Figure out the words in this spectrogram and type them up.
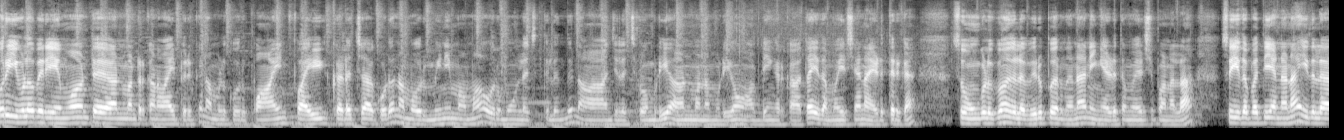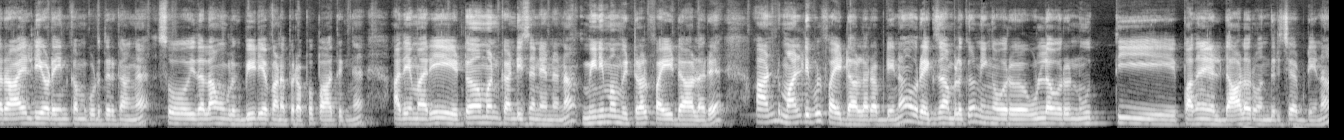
ஒரு இவ்வளோ பெரிய அமௌண்ட் ஏர்ன் பண்ணுறதுக்கான வாய்ப்பு இருக்குது நம்மளுக்கு ஒரு பாயிண்ட் ஃபைவ் கிடைச்சா கூட நம்ம ஒரு மினிமமாக ஒரு மூணு லட்சத்துலேருந்து நான் அஞ்சு லட்ச ரூபா முடியும் ஏர்ன் பண்ண முடியும் அப்படிங்கிறக்காக தான் இதை முயற்சியாக நான் எடுத்திருக்கேன். ஸோ உங்களுக்கும் இதில் விருப்பம் இருந்ததுன்னா நீங்கள் எடுத்து முயற்சி பண்ணலாம். ஸோ இதை பற்றி என்னென்னா இதில் ராயல்ட்டியோட இன்கம் கொடுத்துருக்காங்க. ஸோ இதெல்லாம் உங்களுக்கு பிடிஎஃப் அனுப்புகிறப்ப பார்த்துக்குங்க. அதே மாதிரி டேர்ம் அண்ட் கண்டிஷன் என்னென்னா minimum withdrawal five dollar and multiple five dollar அப்படின்னா ஒரு எக்ஸாம்பிளுக்கு நீங்கள் ஒரு உள்ள ஒரு நூற்றி பதினேழு டாலர் வந்துருச்சு அப்படின்னா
